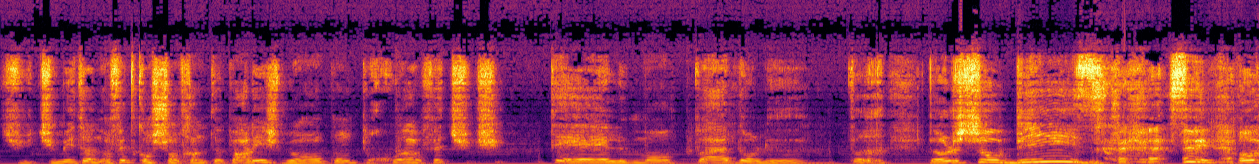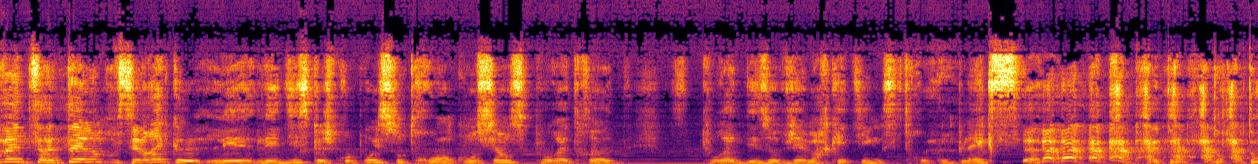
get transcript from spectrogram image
Tu, tu m'étonnes. En fait, quand je suis en train de te parler, je me rends compte pourquoi, en fait, je, je tellement pas dans le, dans le showbiz. c'est, en fait, ça a tellement, c'est vrai que les, les disques que je propose, ils sont trop en conscience pour être, pour être des objets marketing. C'est trop complexe. Après, ton, ton, ton,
